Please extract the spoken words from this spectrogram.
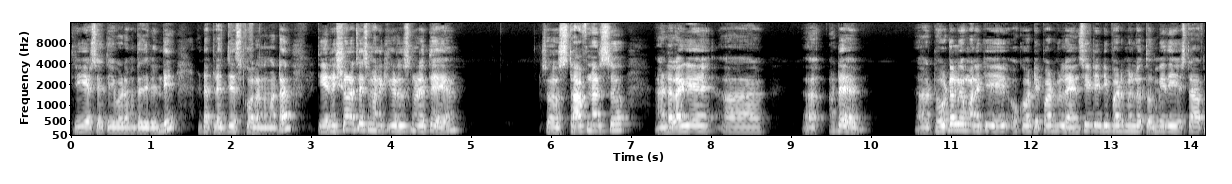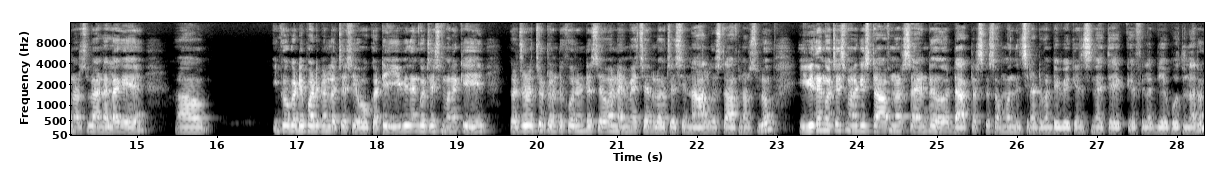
త్రీ ఇయర్స్ అయితే ఇవ్వడం అయితే జరిగింది. అంటే ప్లస్ చేసుకోవాలన్నమాట. ఇక నెక్స్ట్ వచ్చేసి మనకి ఇక్కడ చూసుకున్నట్లయితే సో స్టాఫ్ నర్సు అండ్ అలాగే అంటే టోటల్గా మనకి ఒక డిపార్ట్మెంట్లో ఎన్సిటీ డిపార్ట్మెంట్లో తొమ్మిది స్టాఫ్ నర్సులు అండ్ అలాగే ఇంకొక డిపార్ట్మెంట్లో వచ్చేసి ఒకటి. ఈ విధంగా వచ్చేసి మనకి ఇక్కడ చూడొచ్చు ట్వంటీ ఫోర్ ఇంటూ సెవెన్ ఎంహెచ్ఎన్లో వచ్చేసి నాలుగు స్టాఫ్ నర్సులు. ఈ విధంగా వచ్చేసి మనకి స్టాఫ్ నర్స్ అండ్ డాక్టర్స్కి సంబంధించినటువంటి వేకెన్సీని అయితే ఫిలప్ చేయబోతున్నారు.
